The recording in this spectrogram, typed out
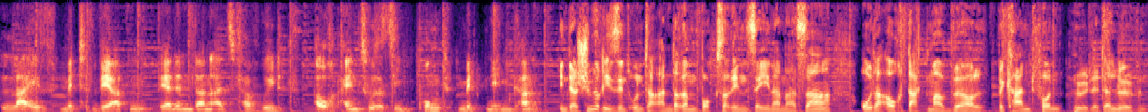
live mitwerten, wer denn dann als Favorit auch einen zusätzlichen Punkt mitnehmen kann. In der Jury sind unter anderem Boxerin Sena Nassar oder auch Dagmar Wörl, bekannt von Höhle der Löwen.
